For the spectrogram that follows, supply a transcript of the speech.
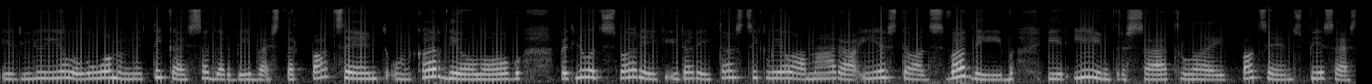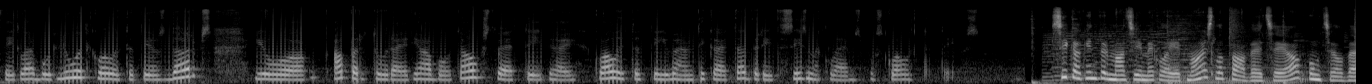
ir liela loma ne tikai sadarbībai starp pacientu un kardiologu, bet ļoti svarīgi ir arī tas, cik lielā mērā iestādes vadība ir ieinteresēta, lai pacientus piesaistītu, lai būtu ļoti kvalitatīvs darbs, jo aparatūrai ir jābūt augstvērtīgai, kvalitatīvai, un tikai tad arī tas izmeklējums būs kvalitatīvs. Sīkāk informāciju meklējiet mājaslapā vca.lv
